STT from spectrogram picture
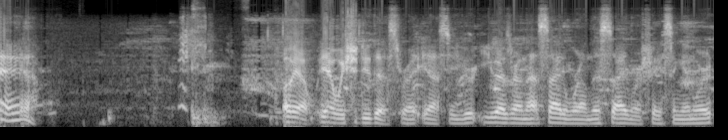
Yeah, yeah. Oh yeah, yeah. We should do this, right? Yeah. So you you guys are on that side and we're on this side and we're facing inward.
